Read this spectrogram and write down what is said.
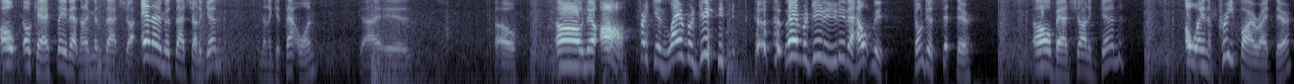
Oh, okay. I say that, and I miss that shot. And then I miss that shot again. And then I get that one. This guy is... Uh-oh. Oh, no. Oh, freaking Lamborghini! Lamborghini, you need to help me. Don't just sit there. Oh, bad shot again. Oh, and the pre-fire right there.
